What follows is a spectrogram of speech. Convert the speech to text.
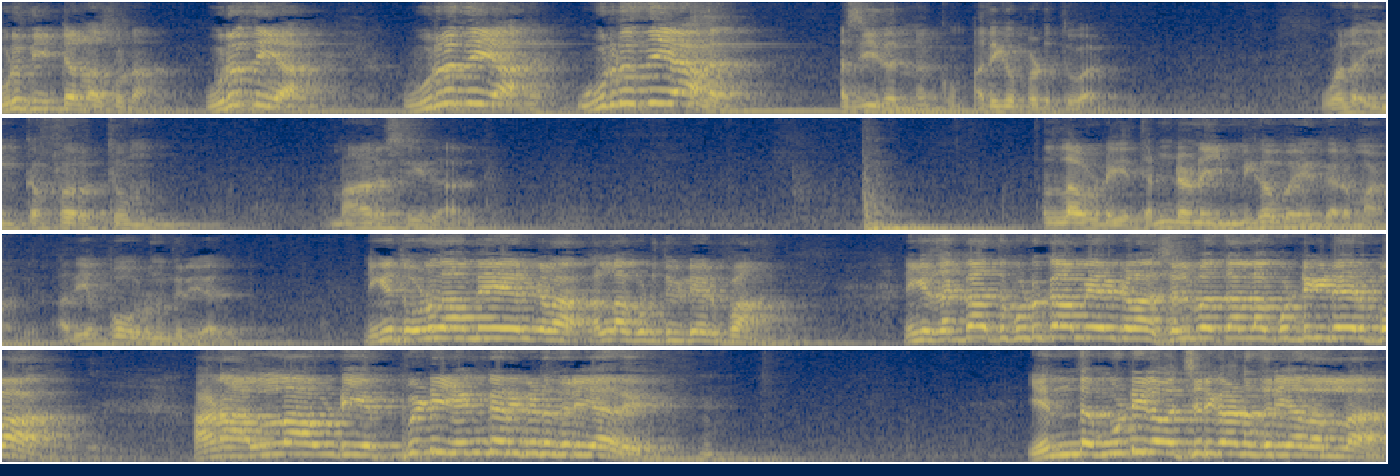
உறுதிட்டு சொல்றான். உறுதியாக உறுதியாக உறுதியாக அசீதன்னக்கும். அதிகப்படுத்துவார் ஒல இன் கஃபர்த்தும் மாறு செய்தால். அல்லாவுடைய தண்டனை மிக பயங்கரமானது. அது எப்போ வரும்னு தெரியாது. நீங்க தொழுதாமே இருக்கலாம். அல்லாஹ் கொடுத்துக்கிட்டே இருப்பான். நீங்க சக்காத்து கொடுக்காம இருக்கலாம். செல்வத்தை அல்லாஹ் கொட்டிக்கிட்டே இருப்பான். ஆனா அல்லாவுடைய பிடி எங்க இருக்குன்னு தெரியாது. எந்த முடியில வச்சிருக்கான்னு தெரியாது அல்லாஹ்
